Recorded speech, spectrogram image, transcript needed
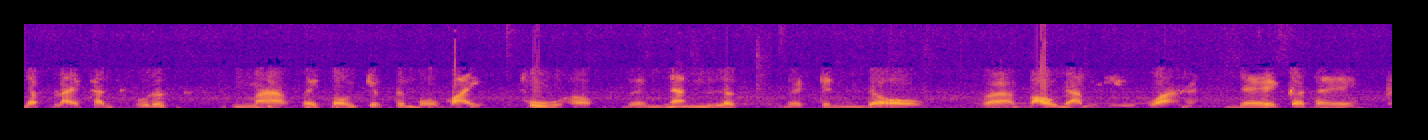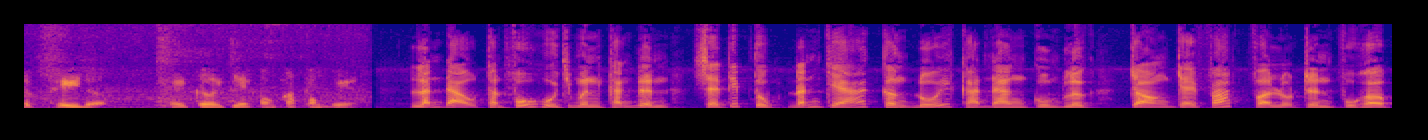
nhập lại thành phố Đức mà phải tổ chức cái bộ máy phù hợp về năng lực, về trình độ và bảo đảm hiệu quả để có thể thực thi được cái cơ chế phân cấp phân quyền. Lãnh đạo thành phố Hồ Chí Minh khẳng định sẽ tiếp tục đánh giá cân đối khả năng nguồn lực, chọn giải pháp và lộ trình phù hợp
